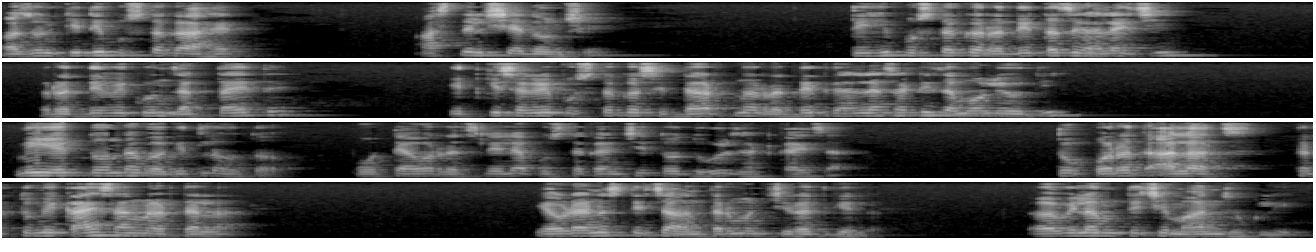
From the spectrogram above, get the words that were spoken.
अजून किती पुस्तकं आहेत? असतील शे दोनशे. तीही पुस्तकं रद्दीतच घालायची? रद्दी विकून जगता येते? इतकी सगळी पुस्तकं सिद्धार्थनं रद्दीत घालण्यासाठी जमवली होती? मी एक दोनदा बघितलं होतं. पोत्यावर रचलेल्या पुस्तकांची तो धूळ झटकायचा. तो परत आलाच. तर तुम्ही काय सांगणार त्याला? एवढ्यानंच तिचं अंतर्मन चिरत गेलं. अविलंब तिची मान झुकली.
